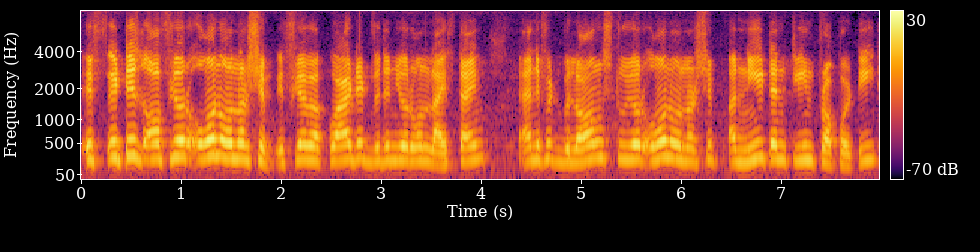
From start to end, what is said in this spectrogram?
if it is of your own ownership, if you have acquired it within your own lifetime, and if it belongs to your own ownership, a neat and clean property,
